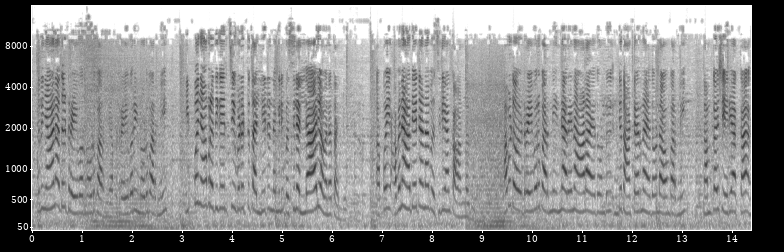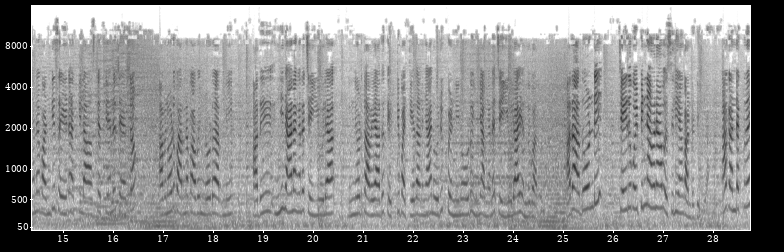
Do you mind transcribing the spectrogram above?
എന്നിട്ട് ഞാനത് ഡ്രൈവറിനോട് പറഞ്ഞു. അപ്പൊ ഡ്രൈവർ എന്നോട് പറഞ്ഞു ഇപ്പൊ ഞാൻ പ്രതികരിച്ച് ഇവിടെ ഇട്ട് തല്ലിയിട്ടുണ്ടെങ്കിൽ ബസ്സിൽ എല്ലാരും അവനെ തല്ലും. അപ്പൊ അവൻ ആദ്യമായിട്ടാണ് ആ ബസ്സിൽ ഞാൻ കാണുന്നത്. അപ്പൊ ഡ്രൈവർ പറഞ്ഞു ഇന്ന അറിയുന്ന ആളായതുകൊണ്ട് എന്റെ നാട്ടുകാരനായതുകൊണ്ട് അവൻ പറഞ്ഞു നമുക്കത് ശരിയാക്കാം. അങ്ങനെ വണ്ടി സൈഡാക്കി ലാസ്റ്റ് എത്തിയതിന് ശേഷം അവനോട് പറഞ്ഞപ്പോ അവൻ എന്നോട് പറഞ്ഞു അത് ഇനി ഞാൻ അങ്ങനെ ചെയ്യൂല. ഇന്നോട് അറിയാതെ തെറ്റ് പറ്റിയതാണ്. ഞാൻ ഒരു പെണ്ണിനോടും ഇനി അങ്ങനെ ചെയ്യൂല എന്ന് പറഞ്ഞു. അത് അതുകൊണ്ട് ചെയ്തു പോയി. പിന്നെ അവൻ ആ ബസ്സിൽ ഞാൻ കണ്ടിട്ടില്ല. ആ കണ്ടക്ടറെ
